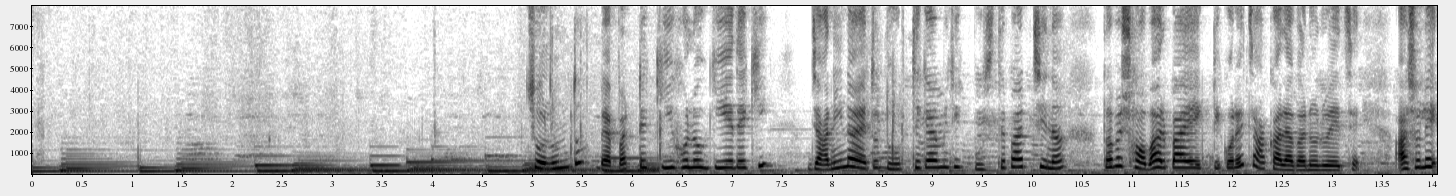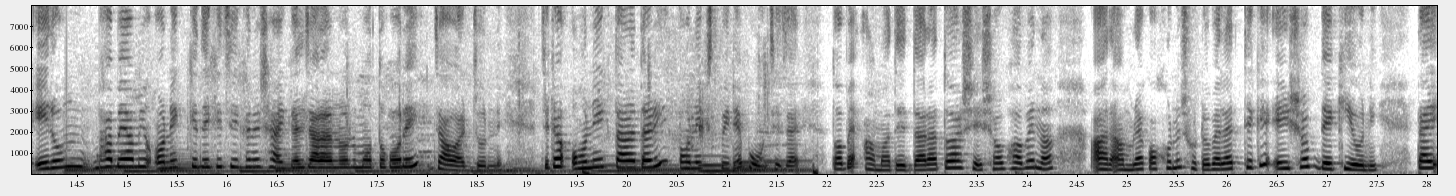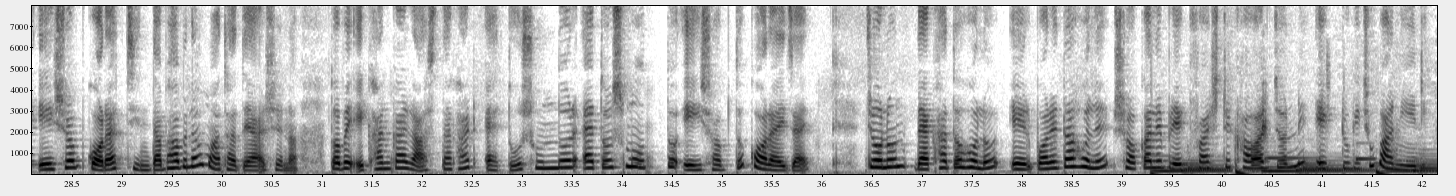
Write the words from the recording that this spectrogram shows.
চলুন তো, ব্যাপারটা কি হলো গিয়ে দেখি। জানি না, এত দূর থেকে আমি ঠিক বুঝতে পারছি না। তবে সবার পায়ে একটি করে চাকা লাগানো রয়েছে। আসলে এরমভাবে আমি অনেককে দেখেছি এখানে সাইকেল চালানোর মতো করেই যাওয়ার জন্যে, যেটা অনেক তাড়াতাড়ি, অনেক স্পিডে পৌঁছে যায়। তবে আমাদের দ্বারা তো আর সেসব হবে না, আর আমরা কখনো ছোটোবেলার থেকে এইসব দেখিও নি তাই এইসব করার চিন্তা ভাবনাও মাথাতে আসে না। তবে এখানকার রাস্তাঘাট এত সুন্দর, এত স্মুথ তো এই সব তো করাই যায়। চলুন দেখা তো হলো এরপরে তাহলে সকালে ব্রেকফাস্টে খাওয়ার জন্য একটু কিছু বানিয়ে নিই।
